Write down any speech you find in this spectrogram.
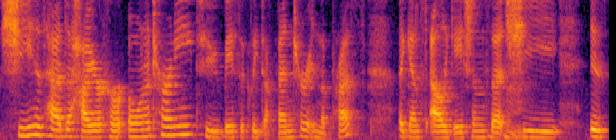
She has had to hire her own attorney to basically defend her in the press against allegations that she is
